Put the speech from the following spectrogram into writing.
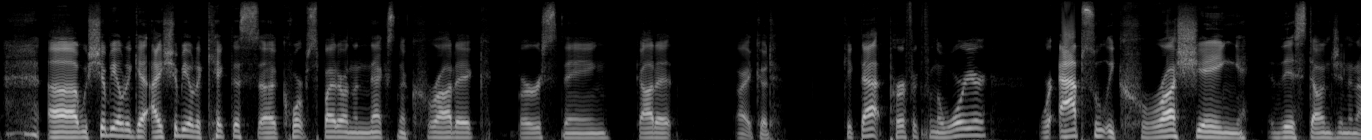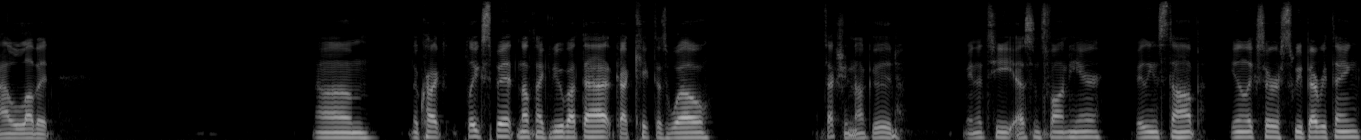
uh, we should be able to get. I should be able to kick this uh, corpse spider on the next necrotic burst thing. Got it. All right, good. Kick that. Perfect from the warrior. We're absolutely crushing this dungeon, and I love it. Um, necrotic plague spit. Nothing I can do about that. Got kicked as well. That's actually not good. Mana Tea essence font here. Faeline stomp. Healing elixir. Sweep everything.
